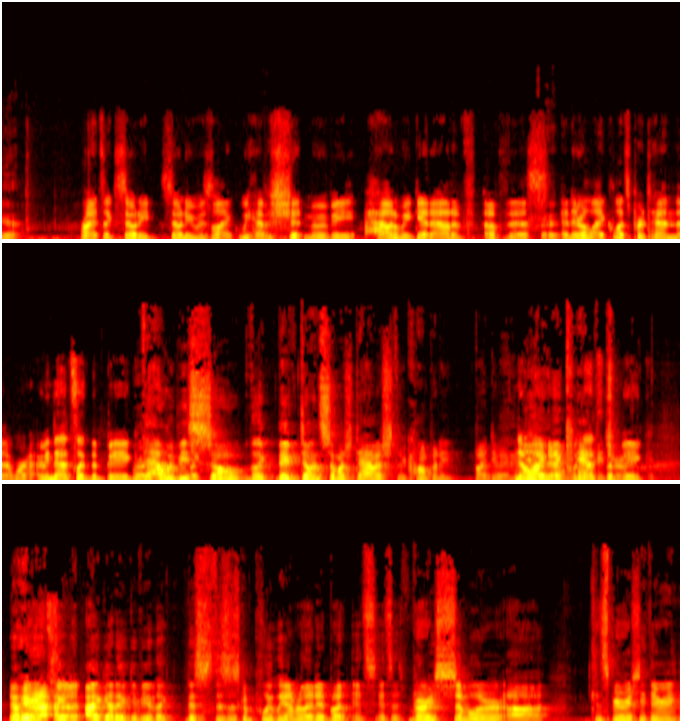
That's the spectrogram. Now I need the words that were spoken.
yeah. Right, it's like Sony. Sony was like, "We have a shit movie. How do we get out of of this?" Right. And they're like, "Let's pretend that we're." I mean, that's like the big. Right. That would be so like they've done so much damage to their company by doing that. No, That- I know, that can't that's be the true. big. No, here I, uh, I, I gotta give you like this. This is completely unrelated, but it's it's a very similar uh, conspiracy theory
